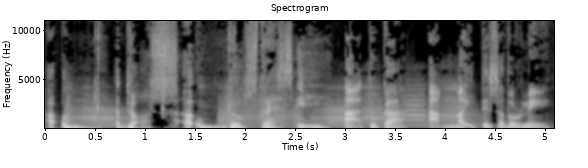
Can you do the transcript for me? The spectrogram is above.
A un, a dos, a un, dos, tres i... A tocar amb Maite Sadurní.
